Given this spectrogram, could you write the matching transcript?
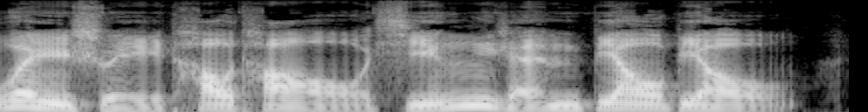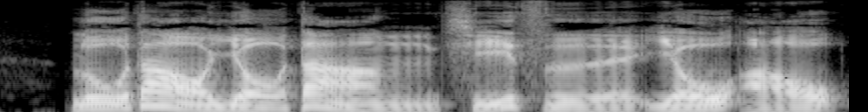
汶水滔滔，行人彪彪。鲁道有荡，其子游敖。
